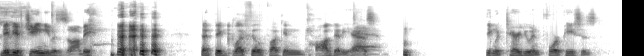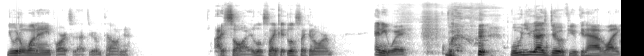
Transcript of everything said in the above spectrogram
Maybe if Jamie was a zombie, that big blood filled fucking hog that he has, thing would tear you in four pieces. You wouldn't want any parts of that, dude. I'm telling you. I saw it. It looks like it looks like an arm. Anyway, what would you guys do if you could have like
